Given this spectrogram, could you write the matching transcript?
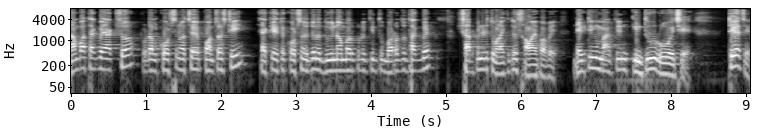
নাম্বার থাকবে একশো টোটাল কোশ্চেন হচ্ছে পঞ্চাশটি। এক একটা কোশ্চেনের জন্য দুই নাম্বার করে কিন্তু বরাদ্দ থাকবে। ষাট মিনিট তোমরা কিন্তু সময় পাবে। নেগেটিভ মার্কিং কিন্তু রয়েছে। ঠিক আছে?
